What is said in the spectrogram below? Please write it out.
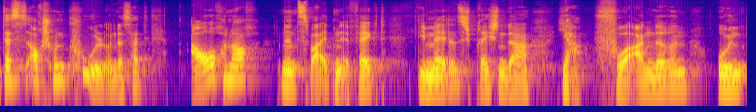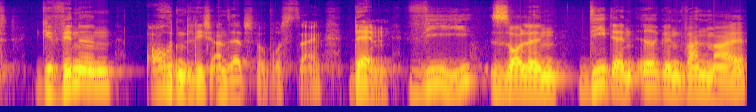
das ist auch schon cool. Und das hat auch noch einen zweiten Effekt. Die Mädels sprechen da, ja, vor anderen und gewinnen ordentlich an Selbstbewusstsein. Denn wie sollen die denn irgendwann mal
